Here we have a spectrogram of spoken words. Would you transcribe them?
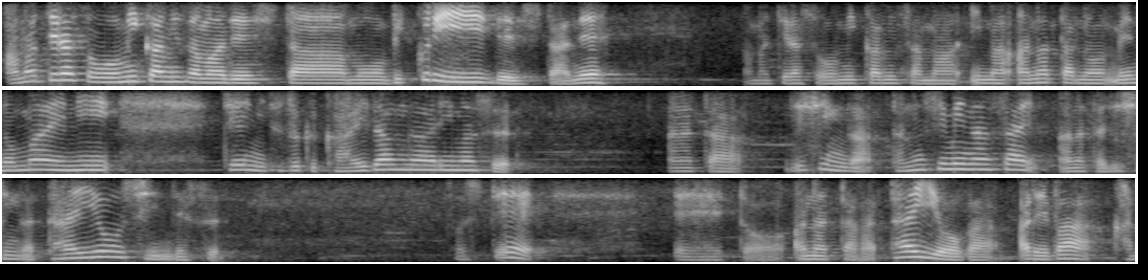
アマテラス大神様でした。もうびっくりでしたね。アマテラス大神様、今あなたの目の前に天に続く階段があります。あなた、自身が楽しみなさい。あなた自身が太陽神です。そして、えーと、あなたが太陽があれば必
